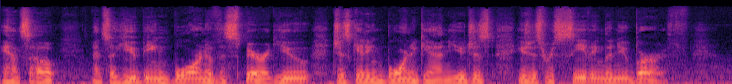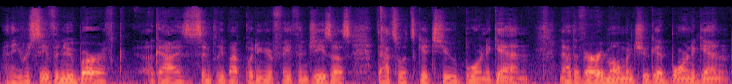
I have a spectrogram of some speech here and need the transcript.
And so, and so you being born of the Spirit, you just getting born again, you just you just receiving the new birth. And you receive the new birth, uh, guys, simply by putting your faith in Jesus. That's what gets you born again. Now, the very moment you get born again,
